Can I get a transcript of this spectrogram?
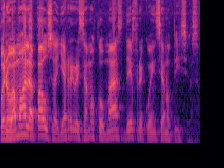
Bueno, vamos a la pausa, ya regresamos con más de Frecuencia Noticias.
